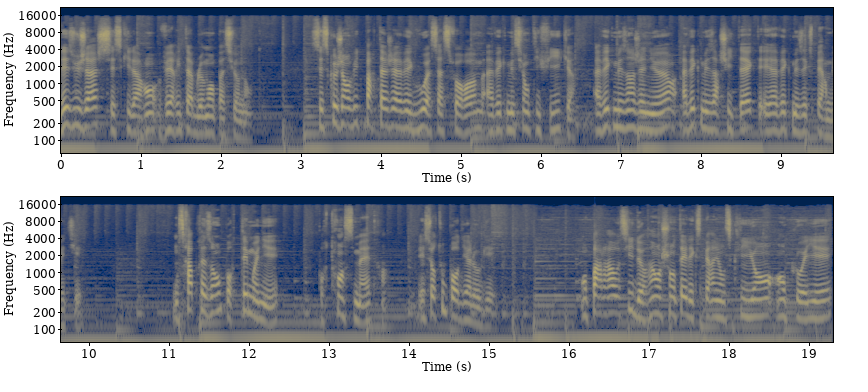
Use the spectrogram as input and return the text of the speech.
Les usages, c'est ce qui la rend véritablement passionnante. C'est ce que j'ai envie de partager avec vous à SAS Forum, avec mes scientifiques, avec mes ingénieurs, avec mes architectes et avec mes experts métiers. On sera présent pour témoigner, pour transmettre et surtout pour dialoguer. On parlera aussi de réenchanter l'expérience client, employé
